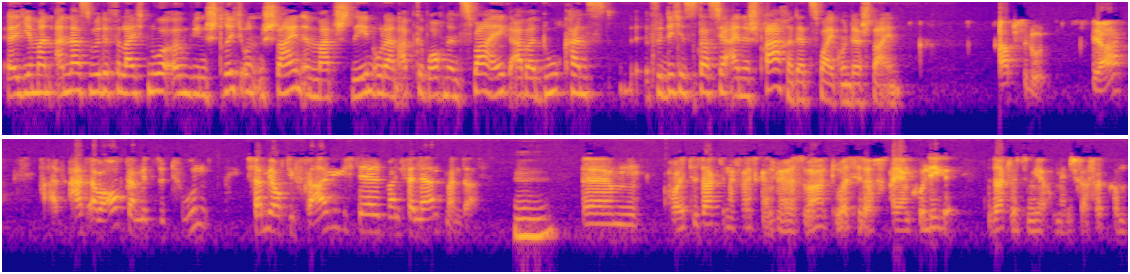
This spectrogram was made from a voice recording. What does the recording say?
äh, jemand anders würde vielleicht nur irgendwie einen Strich und einen Stein im Matsch sehen oder einen abgebrochenen Zweig, aber du kannst, für dich ist das ja eine Sprache, der Zweig und der Stein. Absolut, ja. Hat, hat aber auch damit zu tun, ich habe mir auch die Frage gestellt, wann verlernt man das? Mhm. Ähm, heute sagte, ich weiß gar nicht mehr, was war, du hast ja doch, ein Kollege, sagte zu mir, oh Mensch, Rafa, komm,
